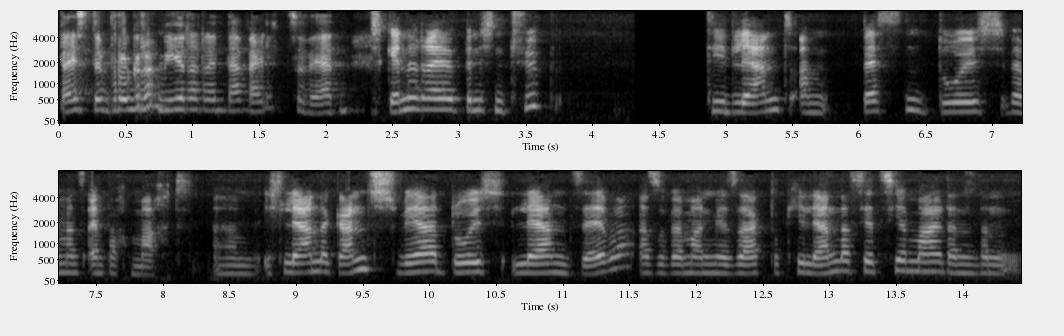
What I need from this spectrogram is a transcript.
beste Programmiererin der Welt zu werden? Generell bin ich ein Typ, die lernt am besten durch, wenn man es einfach macht. Ähm, ich lerne ganz schwer durch Lernen selber. Also wenn man mir sagt, okay, lerne das jetzt hier mal, dann, dann,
